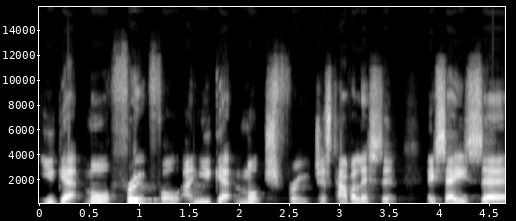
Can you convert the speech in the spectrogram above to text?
you get more fruitful, and you get much fruit. Just have a listen. He says, uh,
